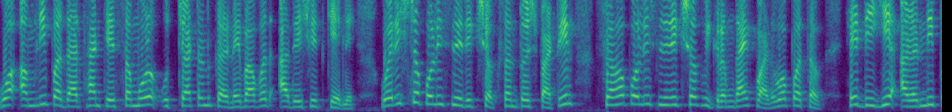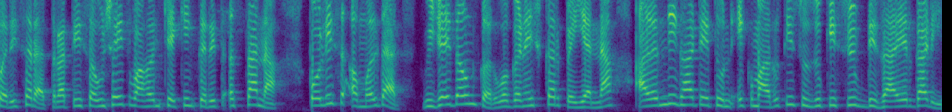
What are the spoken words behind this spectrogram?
व अंमली पदार्थांचे समूळ उच्चाटन करण्याबाबत आदेशित केले. वरिष्ठ पोलीस निरीक्षक संतोष पाटील सह पोलीस निरीक्षक विक्रम गायकवाड व पथक हे दिघी आळंदी परिसरात रात्री संशयित वाहन चेकिंग करीत असताना पोलीस अंमलदार विजय दौंडकर व गणेश करपे यांना आळंदी घाट येथून एक मारुती सुझुकी स्विफ्ट डिझायर गाडी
